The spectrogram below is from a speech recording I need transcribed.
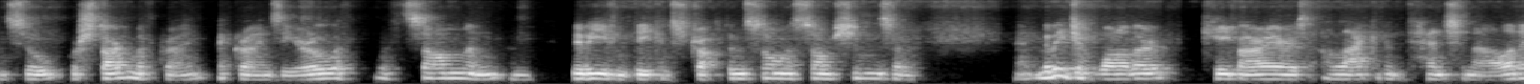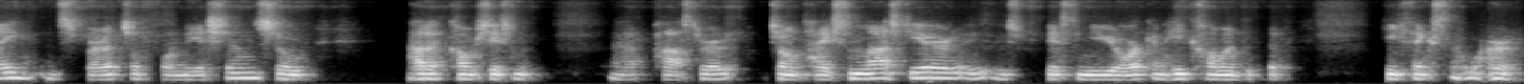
And so we're starting with ground at ground zero with, with some and, and maybe even deconstructing some assumptions. And, and maybe just one other key barrier is a lack of intentionality in spiritual formation. So I had a conversation with uh, Pastor Jon Tyson last year, who's based in New York, and he commented that he thinks that we're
